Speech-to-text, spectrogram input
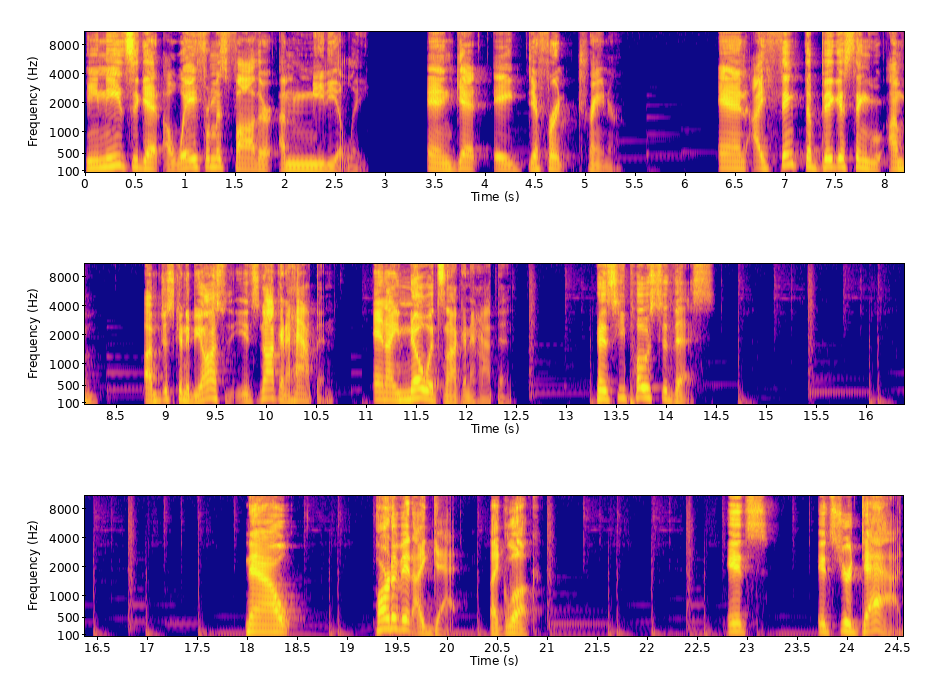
He needs to get away from his father immediately and get a different trainer. And I think the biggest thing I'm I'm just going to be honest with you, it's not going to happen. And I know it's not going to happen. Cuz he posted this. Now, part of it I get. Like, look, It's it's your dad.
